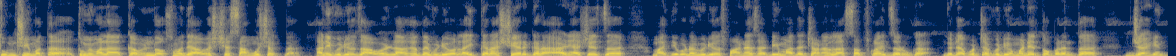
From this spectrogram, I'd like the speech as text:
तुमची मतं तुम्ही मला कमेंट बॉक्समध्ये अवश्य सांगू शकता. आणि व्हिडिओ जर आवडला असेल तर व्हिडिओ लाईक करा शेअर करा आणि असेच माहितीपूर्ण व्हिडिओज पाहण्यासाठी माझ्या चॅनलला सबस्क्राईब जरूर करा. भेटा पुढच्या व्हिडिओमध्ये तोपर्यंत जय हिंद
